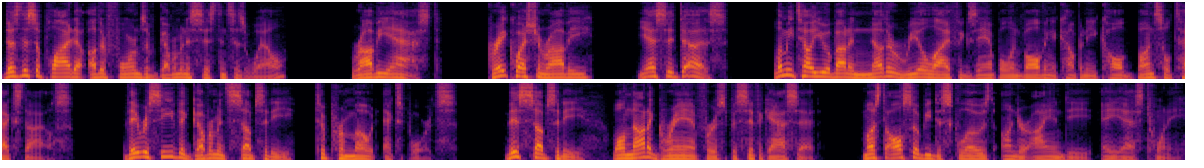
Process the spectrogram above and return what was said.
Does this apply to other forms of government assistance as well? Ravi asked. Great question, Ravi. Yes, it does. Let me tell you about another real-life example involving a company called Bansal Textiles. They received a government subsidy to promote exports. This subsidy, while not a grant for a specific asset, must also be disclosed under IND AS 20.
